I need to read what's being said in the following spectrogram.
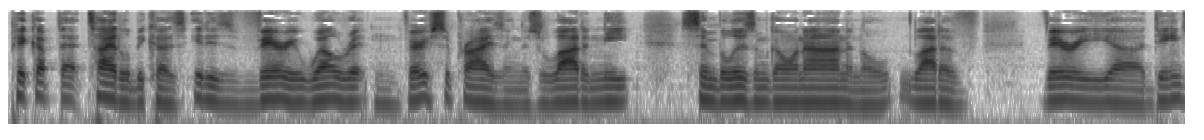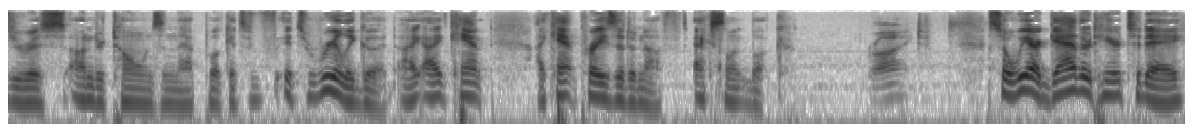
pick up that title because it is very well written, very surprising. There's a lot of neat symbolism going on and a lot of very uh, dangerous undertones in that book. It's it's really good. I, I can't I can't praise it enough. Excellent book. Right. So we are gathered here today.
